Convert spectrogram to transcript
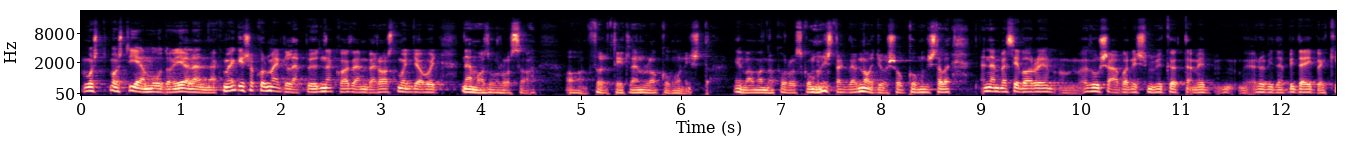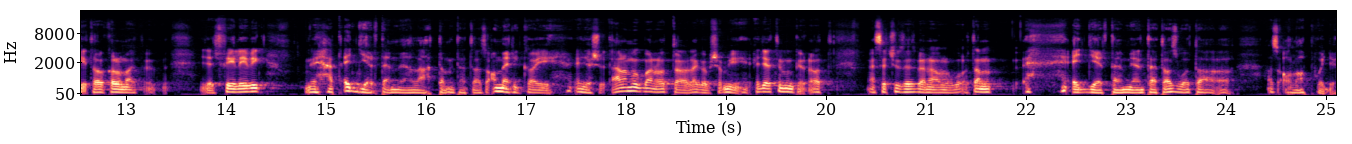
most, most ilyen módon jelennek meg, és akkor meglepődnek, ha az ember azt mondja, hogy nem az orosz a, a föltétlenül a kommunista. Nyilván vannak orosz kommunisták, de nagyon sok kommunista. Nem beszélve arról, hogy az USA-ban is működtem egy rövidebb ideig, vagy két alkalommal, egy fél évig, hát egyértelműen láttam, tehát az amerikai Egyesült Államokban, ott a legalábbis a mi egyetemünkön, ott Massachusettsben, ahol voltam, egyértelműen, tehát az volt a, az alap, hogy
